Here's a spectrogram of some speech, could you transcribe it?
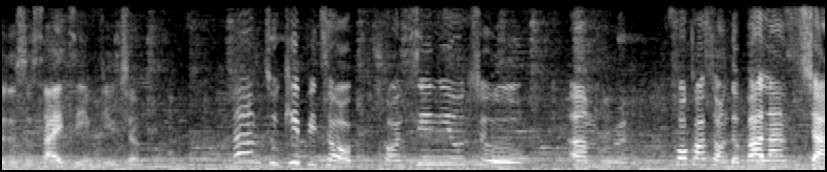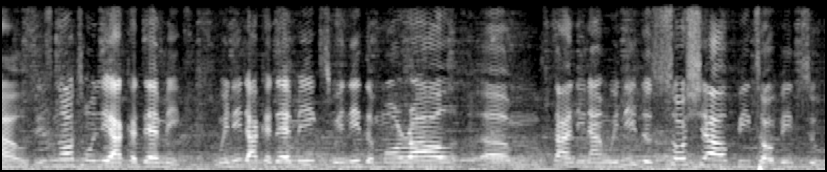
to the society in future. Um, to keep it up, continue to um, focus on the balanced child. It's not only academics. We need academics, we need the moral um, standing, and we need the social bit of it too.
